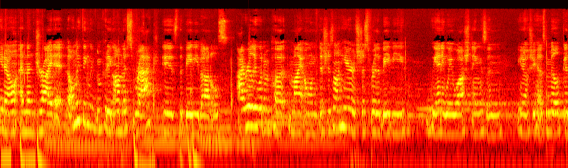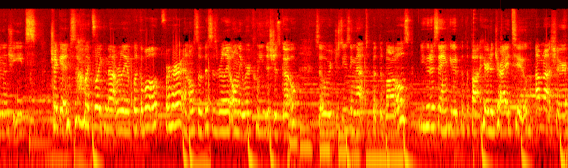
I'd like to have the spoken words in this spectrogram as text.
you know, and then dried it. The only thing we've been putting on this rack is the baby bottles. I really wouldn't put my own dishes on here. It's just for the baby. We anyway wash things and, you know, she has milk and then she eats chicken, so it's like not really applicable for her. And also this is really only where clean dishes go. So we're just using that to put the bottles. Yehuda's saying he would put the pot here to dry too. I'm not sure.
